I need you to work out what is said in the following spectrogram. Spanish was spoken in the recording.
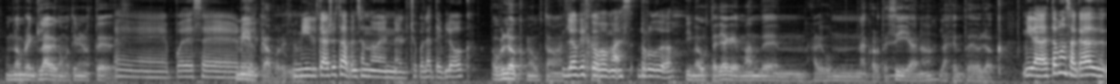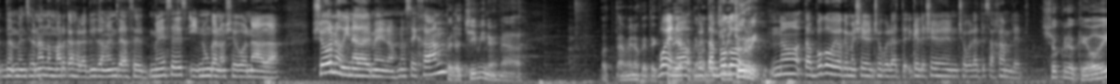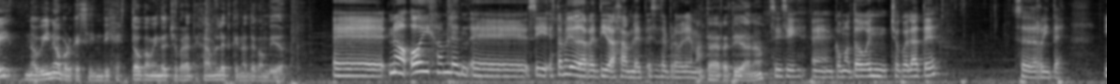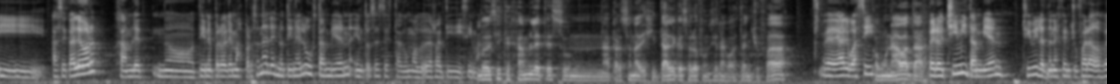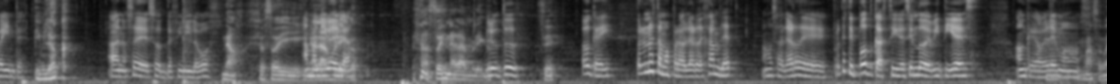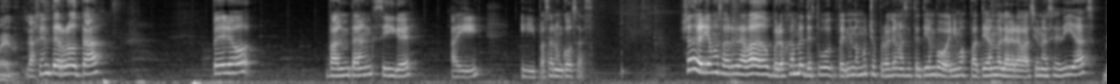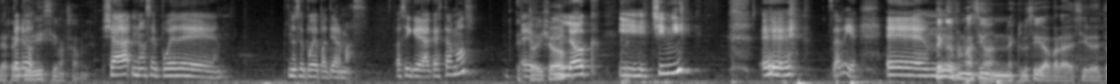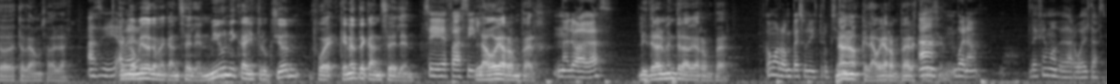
Un nombre en clave como tienen ustedes. Eh, puede ser... Milka, por ejemplo. Milka, yo estaba pensando en el chocolate Block. O Block me gusta más. Block es Sí. como más rudo. Y me gustaría que manden alguna cortesía, ¿no? La gente de Block. Mira, estamos acá mencionando marcas gratuitamente hace meses y nunca nos llegó nada. Yo no vi nada al menos, no sé, Ham. Pero Chimi no es nada. O- a menos que te bueno, que te pero tampoco chimichurri. no tampoco veo que me lleguen chocolate, que le lleguen chocolates a Hamlet. Yo creo que hoy no vino porque se indigestó comiendo chocolate Hamlet que no te convidó. Eh, no, hoy Hamlet, eh, sí, está medio derretida Hamlet, ese es el problema. Está derretida, ¿no? Sí, sí, eh, como todo buen chocolate, se derrite. Y hace calor, Hamlet no tiene problemas personales, no tiene luz también, entonces está como derretidísima. ¿Vos decís que Hamlet es una persona digital que solo funciona cuando está enchufada? Eh, algo así. Como un avatar. Pero Chimi también, Chimi la tenés que enchufar a 220. ¿Y Block? Ah, no sé, eso definilo vos. No, yo soy inalámbrico. No, soy inalámbrico. Bluetooth. Sí. Ok, pero no estamos para hablar de Hamlet, vamos a hablar de... Porque este podcast sigue siendo de BTS, aunque hablemos... Más o menos. La gente rota, pero Bangtan sigue ahí y pasaron cosas. Ya deberíamos haber grabado, pero Hamlet estuvo teniendo muchos problemas este tiempo, venimos pateando la grabación hace días, pero Derretidísima Hamlet. ya no se puede no se puede patear más. Así que acá estamos. Estoy eh, yo. Block y Chimi. Eh, se ríe. Eh, Tengo información exclusiva para decir de todo esto que vamos a hablar. Ah, sí, a Tengo ver. miedo que me cancelen. Mi única instrucción fue que no te cancelen. Sí, es fácil. La voy a romper. No lo hagas. Literalmente la voy a romper. ¿Cómo rompes una instrucción? No, no, que la voy a romper, estoy Ah, diciendo. bueno, dejemos de dar vueltas.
